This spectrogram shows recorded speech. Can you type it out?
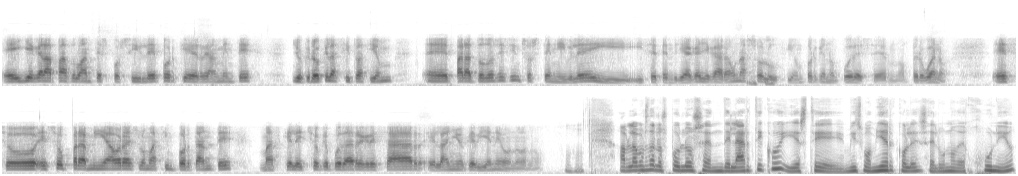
llegue la paz lo antes posible, porque realmente yo creo que la situación eh, para todos es insostenible y, se tendría que llegar a una solución porque no puede ser, ¿no? Pero bueno, eso, eso para mí ahora es lo más importante, más que el hecho que pueda regresar el año que viene o no, ¿no? Hablamos de los pueblos eh, del Ártico y este mismo miércoles, el 1 de junio,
